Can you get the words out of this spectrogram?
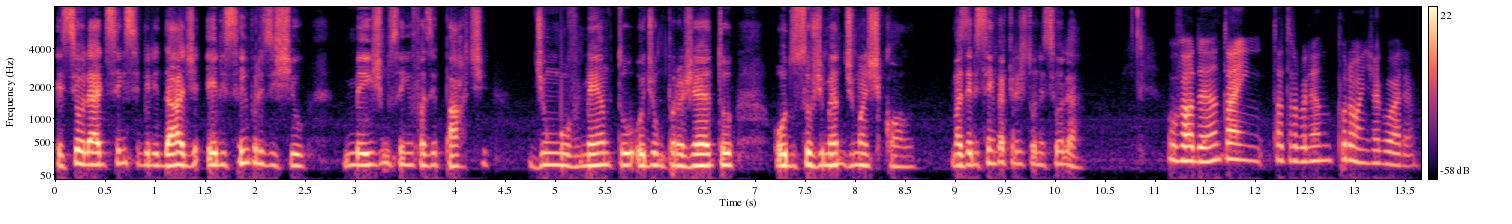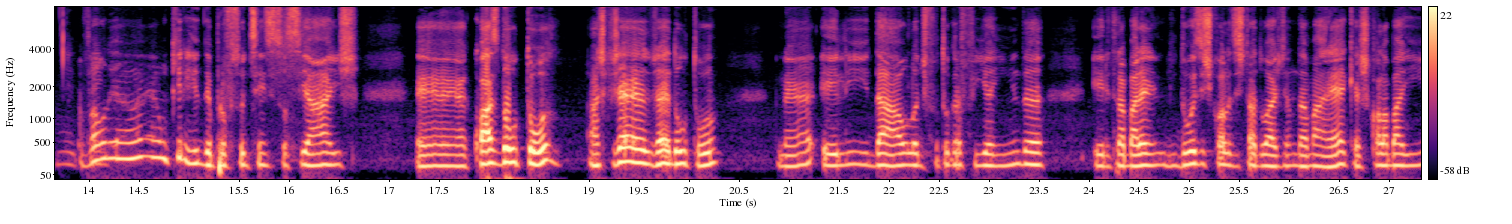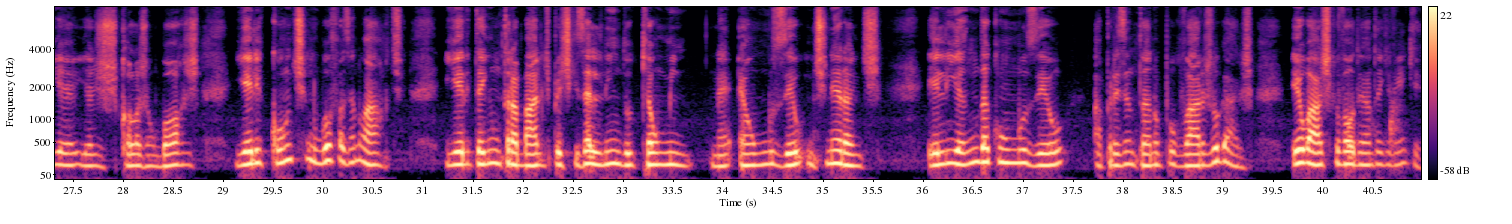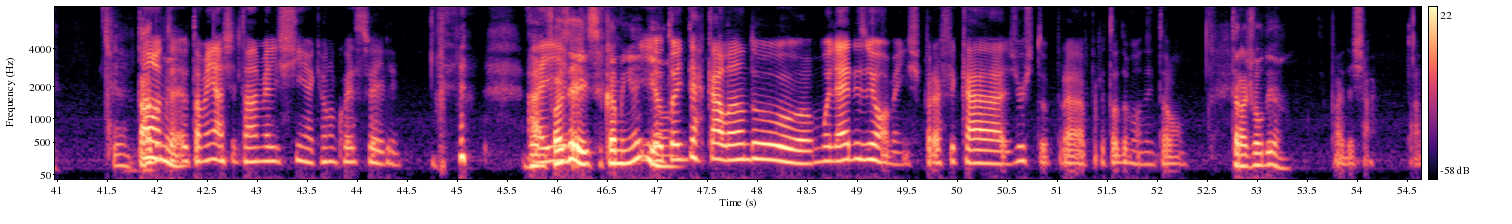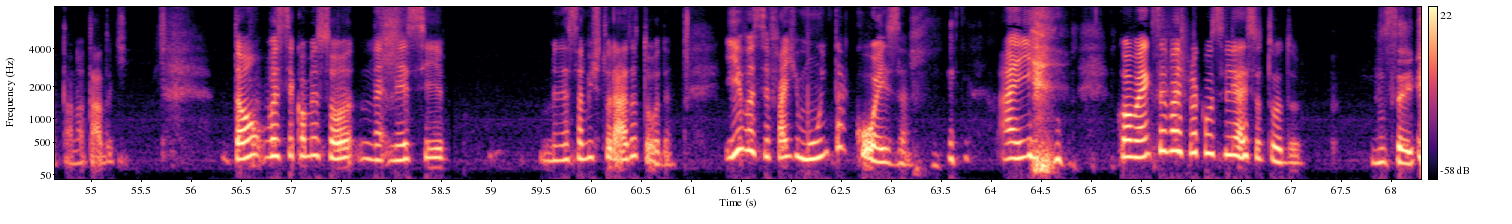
esse olhar de sensibilidade, ele sempre existiu, mesmo sem fazer parte de um movimento ou de um projeto ou do surgimento de uma escola. Mas ele sempre acreditou nesse olhar. O Valdean está tá trabalhando por onde agora? O Valdean é um querido, é professor de ciências sociais, é quase doutor, acho que já é, já é doutor né? Ele dá aula de fotografia ainda. Ele trabalha em duas escolas estaduais dentro da Maré, que é a Escola Bahia e a Escola João Borges, e ele continua fazendo arte. E ele tem um trabalho de pesquisa lindo, que é o MIM, né? É um museu itinerante. Ele anda com o museu apresentando por vários lugares. Eu acho que o Valdeano tem que vir aqui. Contado não, eu também acho, ele tá na minha listinha, que eu não conheço ele. Vamos aí, fazer esse caminho aí. E eu estou intercalando mulheres e homens para ficar justo para todo mundo. Então. Traz o aldeia. Pode deixar. Tá, tá anotado aqui. Então, você começou nesse, nessa misturada toda. E você faz muita coisa. Aí, como é que você faz para conciliar isso tudo? Não sei.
